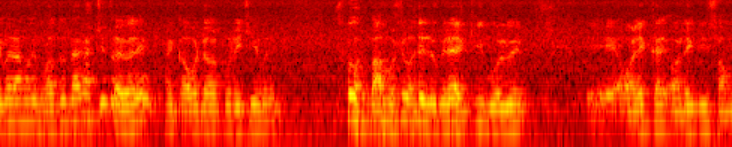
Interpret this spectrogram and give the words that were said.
এবার আমাকে ভদ্র দেখাচ্ছি তো এবারে? আমি কাপড় টাপড় পরেছি এবারে। তো ব্রাহ্ম সমাজের লোকেরা কী বলবে? অনেক অনেক দিন সঙ্গ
